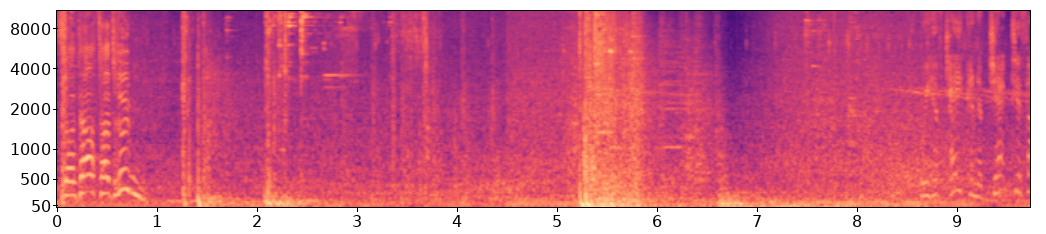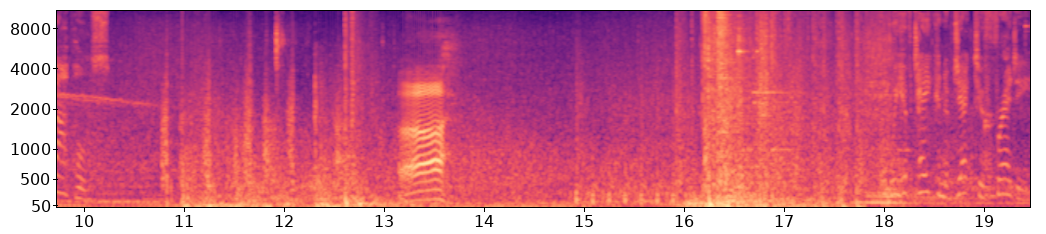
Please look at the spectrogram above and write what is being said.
Soldat da drüben! Objective apples. Ah, We have taken objective Freddy.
